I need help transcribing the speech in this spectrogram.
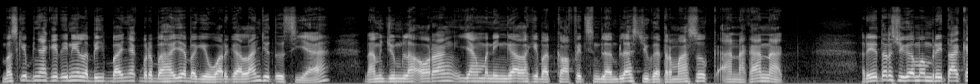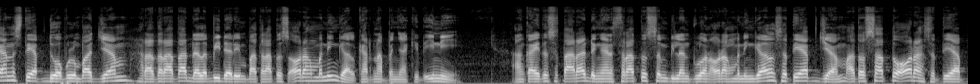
Meski penyakit ini lebih banyak berbahaya bagi warga lanjut usia, namun jumlah orang yang meninggal akibat COVID-19 juga termasuk anak-anak. Reuters juga memberitakan setiap 24 jam, rata-rata ada lebih dari 400 orang meninggal karena penyakit ini. Angka itu setara dengan 190-an orang meninggal setiap jam atau satu orang setiap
